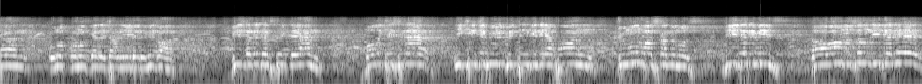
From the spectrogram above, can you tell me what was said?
gereken, unutmamız gereken liderimiz var. Bizleri destekleyen, Balıkesir'e ikinci büyük mitingini yapan Cumhurbaşkanımız, liderimiz, davamızın lideri,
